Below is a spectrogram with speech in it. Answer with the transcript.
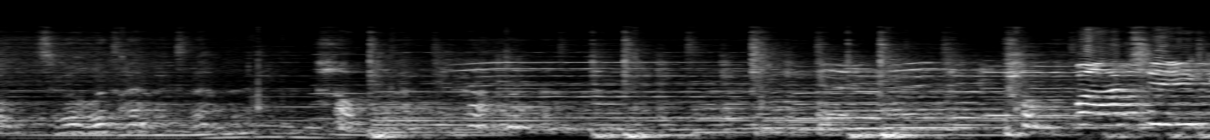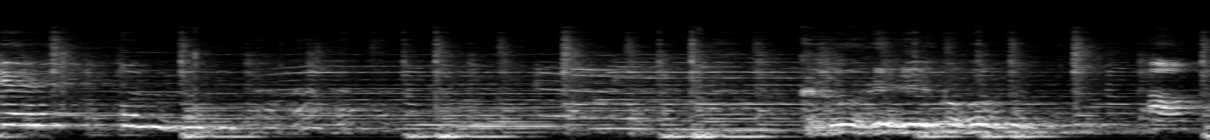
어쩌다 한바탕 턱 빠지게 웃는다. 그리고 아픈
